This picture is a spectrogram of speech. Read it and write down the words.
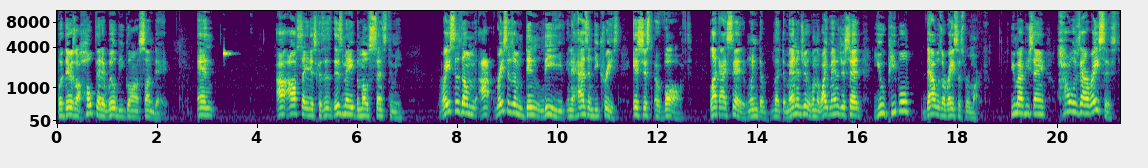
but there's a hope that it will be gone someday and I, will say this because this, this made the most sense to me racism I, racism didn't leave and it hasn't decreased it's just evolved like I said, when the like the manager, when the white manager said, "You people," that was a racist remark. You might be saying, "How is that racist?"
